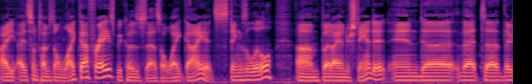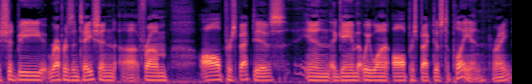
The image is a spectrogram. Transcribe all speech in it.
I, I, sometimes don't like that phrase because as a white guy, it stings a little, um, but I understand it, and uh, that uh, there should be representation uh, from all perspectives in a game that we want all perspectives to play in, right?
